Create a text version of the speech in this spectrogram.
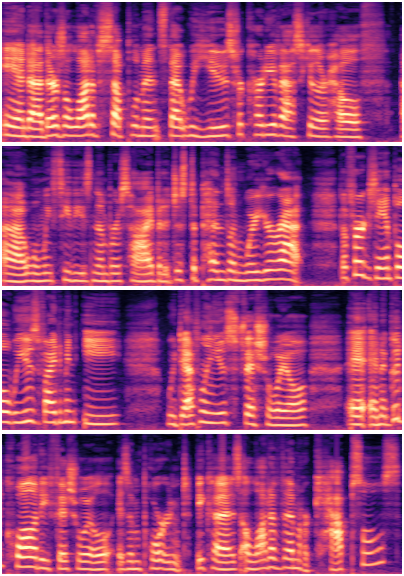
And uh, there's a lot of supplements that we use for cardiovascular health uh, when we see these numbers high, but it just depends on where you're at. But for example, we use vitamin E, we definitely use fish oil, and a good quality fish oil is important because a lot of them are capsules.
